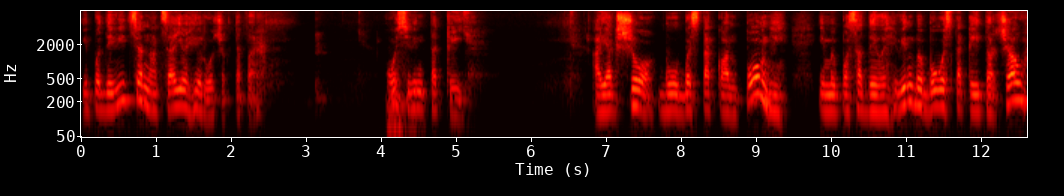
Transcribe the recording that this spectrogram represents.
І подивіться на цей огірочок тепер. Ось він такий. А якщо був би стакан повний, і ми посадили, він би був ось такий торчав,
